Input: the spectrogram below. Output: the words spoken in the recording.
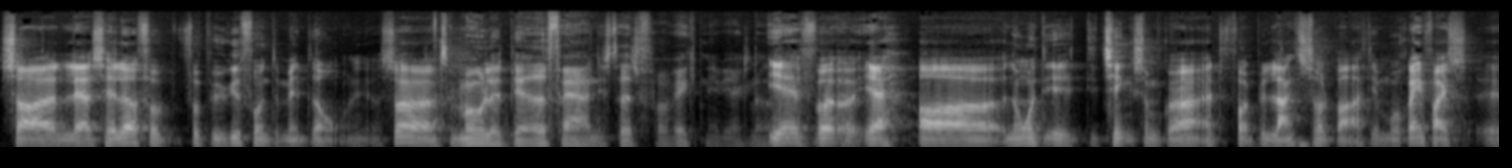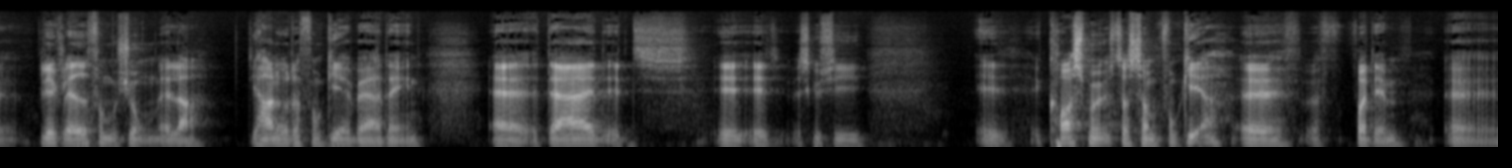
Så lad os hellere få, få bygget fundamentet ordentligt. Og så, så målet bliver adfærden i stedet for vægten i virkeligheden. Ja, for, ja og nogle af de, de ting, som gør, at folk bliver langtidsholdbare, de må rent faktisk øh, blive glade for motion, eller de har noget, der fungerer i hverdagen. Uh, der er et, et, et, et, hvad skal jeg sige, et, et kostmønster, som fungerer øh, for dem. Øh,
